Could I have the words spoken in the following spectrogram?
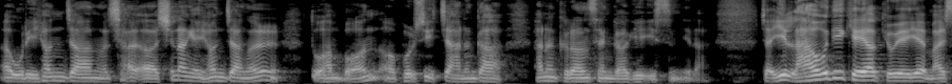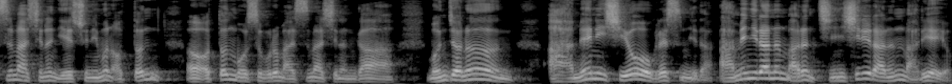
아, 우리 현장 사- 어, 신앙의 현장을 또 한번 어, 볼수 있지 않은가 하는 그런 생각이 있습니다. 자, 이 라우디게아 교회에 말씀하시는 예수님은 어떤 어, 어떤 모습으로 말씀하시는가? 먼저는 아멘이시오 그랬습니다. 아멘이라는 말은 진실이라는 말이에요.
